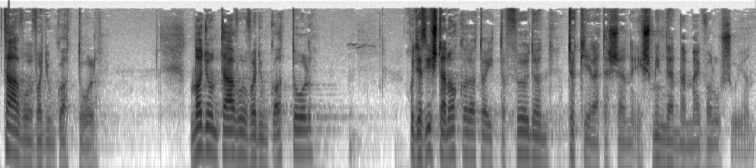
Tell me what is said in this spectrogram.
távol vagyunk attól, nagyon távol vagyunk attól, hogy az Isten akarata itt a Földön tökéletesen és mindenben megvalósuljon.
